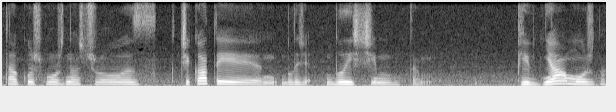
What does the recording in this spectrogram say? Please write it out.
також можна що чекати ближ- ближчим там, півдня можна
